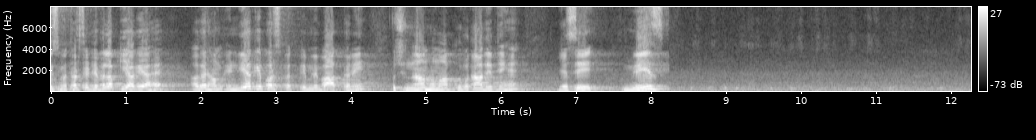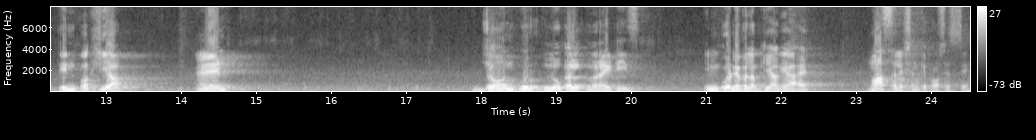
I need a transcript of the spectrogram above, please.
इस मेथड से डेवलप किया गया है। अगर हम इंडिया के पर्सपेक्टिव में बात करें कुछ नाम हम आपको बता देते हैं, जैसे मेज, तीन पखिया एंड जौनपुर लोकल वैरायटीज इनको डेवलप किया गया है मास सिलेक्शन के प्रोसेस से।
